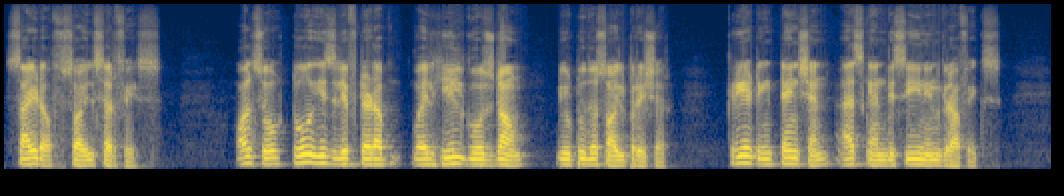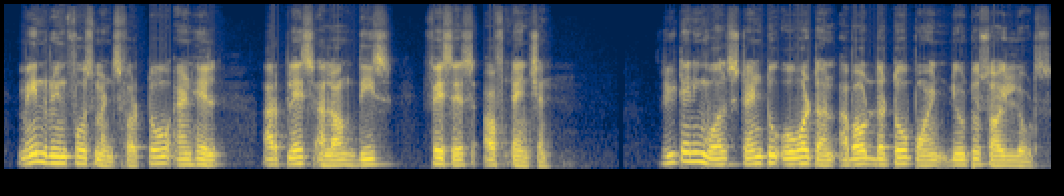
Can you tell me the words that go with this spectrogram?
side of soil surface. Also, toe is lifted up while heel goes down due to the soil pressure, creating tension as can be seen in graphics. Main reinforcements for toe and heel are placed along these faces of tension. Retaining walls tend to overturn about the toe point due to soil loads.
